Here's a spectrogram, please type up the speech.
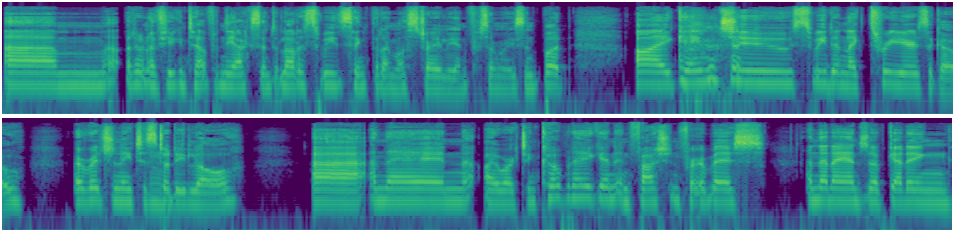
Um, I don't know if you can tell from the accent. A lot of Swedes think that I'm Australian for some reason, but I came to Sweden like three years ago, originally to study law. Uh, and then I worked in Copenhagen in fashion for a bit. And then I ended up getting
